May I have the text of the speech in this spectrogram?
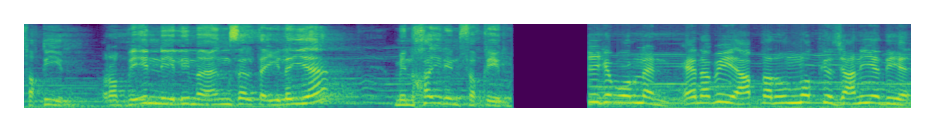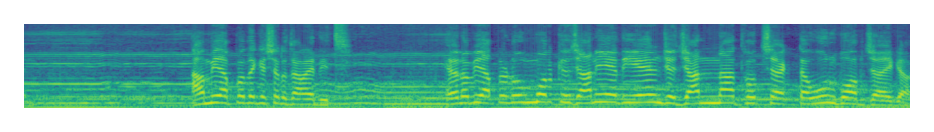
ফকির। ইন্নি লিমা আনজালতা ইলাইয়া মিন ফকির। বললেন নবী, আপনার উম্মতকে জানিয়ে দিয়ে, আমি আপনাদেরকে সেটা জানিয়ে দিচ্ছি। এ নবী, আপনার উম্মতকে জানিয়ে দিয়েন যে জান্নাত হচ্ছে একটা উর্বর জায়গা।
